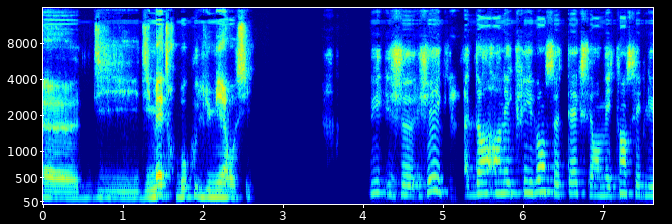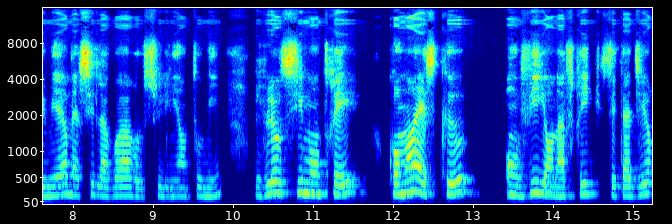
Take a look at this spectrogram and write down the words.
euh, d'y mettre beaucoup de lumière aussi. Oui, je, en écrivant ce texte et en mettant cette lumière, merci de l'avoir souligné, Anthony, je voulais aussi montrer comment est-ce que on vit en Afrique, c'est-à-dire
